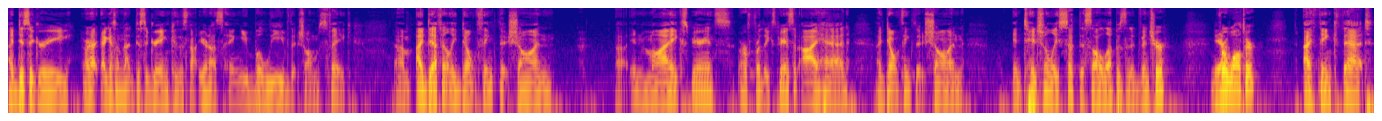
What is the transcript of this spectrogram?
I disagree, or I, I guess I'm not disagreeing because it's not. You're not saying you believe that Sean was fake. Um, I definitely don't think that Sean, uh, in my experience, or for the experience that I had, I don't think that Sean intentionally set this all up as an adventure yeah. for Walter. I think that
